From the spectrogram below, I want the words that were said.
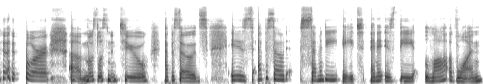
for um, most listened to episodes is episode 78, and it is the Law of One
